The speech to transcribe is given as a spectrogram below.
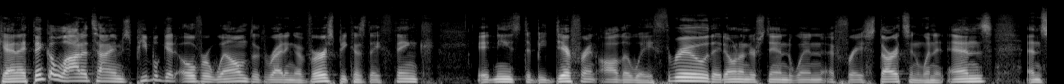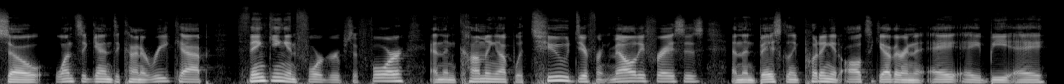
And I think a lot of times people get overwhelmed with writing a verse because they think it needs to be different all the way through. They don't understand when a phrase starts and when it ends. And so, once again, to kind of recap, thinking in four groups of four, and then coming up with two different melody phrases, and then basically putting it all together in an A, A, B, A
